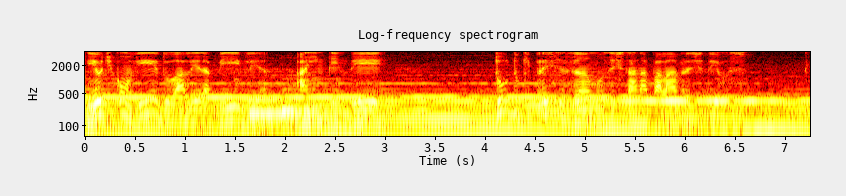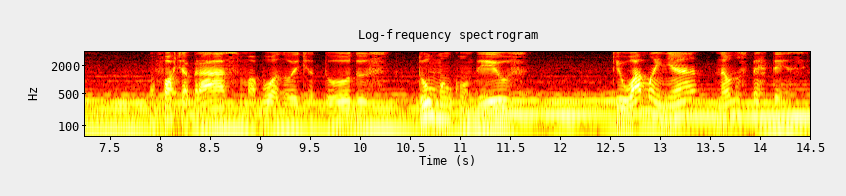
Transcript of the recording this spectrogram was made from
Eu te convido a ler a Bíblia, a entender. Tudo o que precisamos está na palavra de Deus. Um forte abraço, uma boa noite a todos. Durmam com Deus que o amanhã não nos pertence,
